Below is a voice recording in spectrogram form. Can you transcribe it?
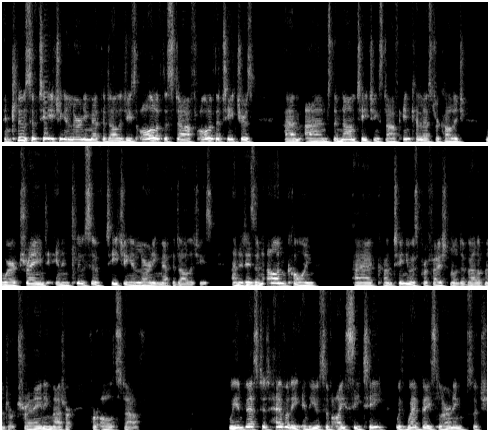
Inclusive teaching and learning methodologies, all of the staff, all of the teachers um, and the non-teaching staff in Killester College were trained in inclusive teaching and learning methodologies, and it is an ongoing uh, continuous professional development or training matter for all staff. We invested heavily in the use of ICT with web-based learning, such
